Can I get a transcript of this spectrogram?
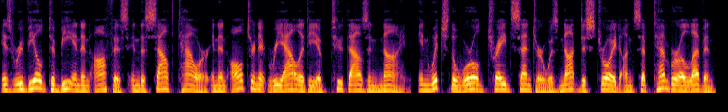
is revealed to be in an office in the South Tower in an alternate reality of 2009, in which the World Trade Center was not destroyed on September 11,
